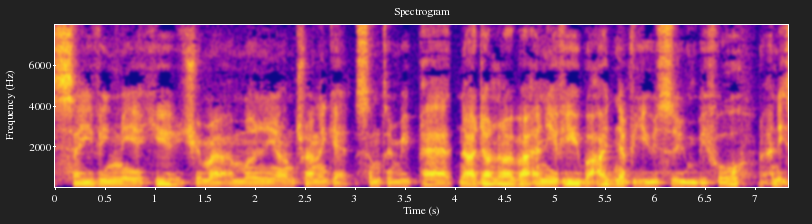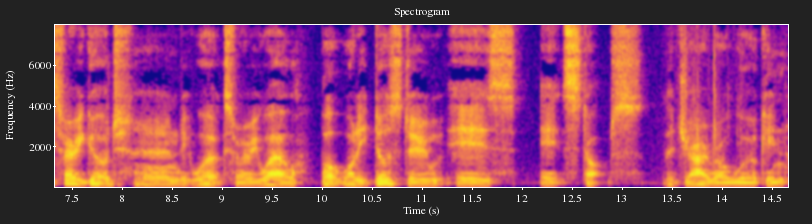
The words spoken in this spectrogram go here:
saving me a huge amount of money on trying to get something repaired. Now, I don't know about any of you, but I'd never used Zoom before, and it's very good and it works very well. But what it does do is it stops the gyro working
